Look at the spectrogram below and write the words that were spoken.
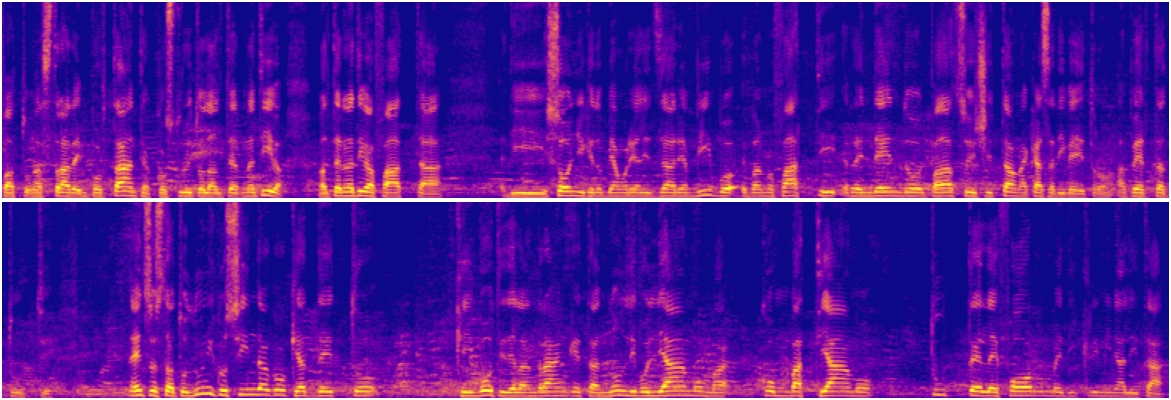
fatto una strada importante, ha costruito l'alternativa, l'alternativa fatta di sogni che dobbiamo realizzare a Vibo e vanno fatti rendendo il Palazzo di Città una casa di vetro aperta a tutti. Enzo è stato l'unico sindaco che ha detto che i voti dell'Andrangheta non li vogliamo ma combattiamo tutte le forme di criminalità,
